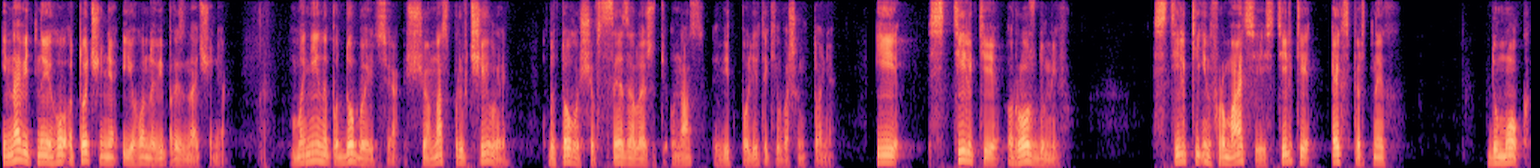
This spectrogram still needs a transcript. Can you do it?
і навіть не його оточення і його нові призначення. Мені не подобається, що нас привчили до того, що все залежить у нас від політики в Вашингтоні. І стільки роздумів, стільки інформації, стільки експертних думок,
